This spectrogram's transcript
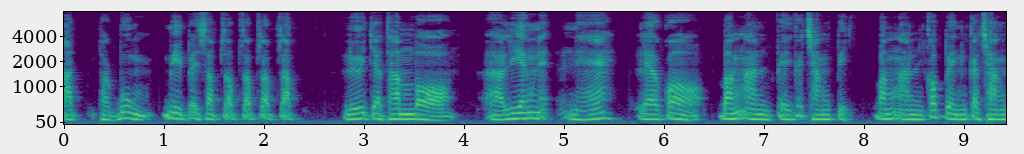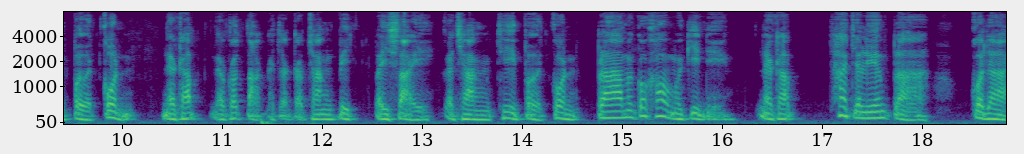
ตัดผักบุ้งมีดไปสับสับสับสับสับหรือจะทำบ่ออเลี้ยงแหนแล้วก็บางอันเป็นกระชังปิด บางอันก็เป็นกระชังเปิดก้นนะครับ แล้วก็ตักจากกระชังปิดไปใส่กระชังที่เปิดก้น ปลามันก็เข้ามากินเองนะครับ ถ้าจะเลี้ยงปลาก็ได้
